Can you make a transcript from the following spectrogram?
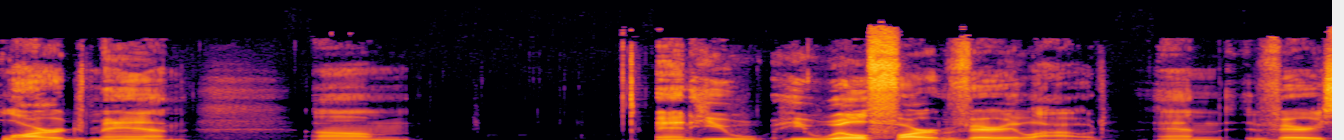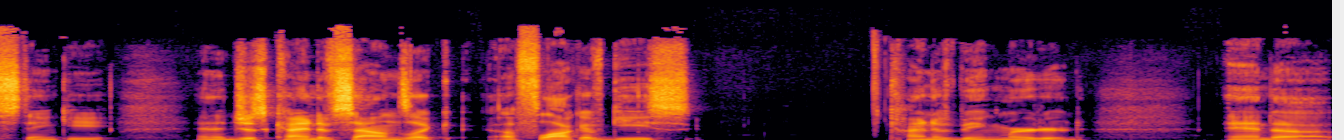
large man. Um, and he he will fart very loud and very stinky and it just kind of sounds like a flock of geese kind of being murdered and uh,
